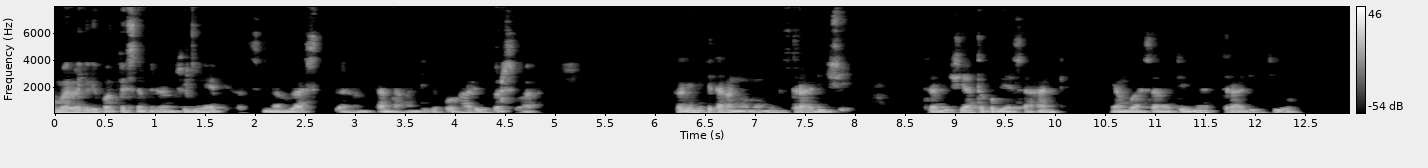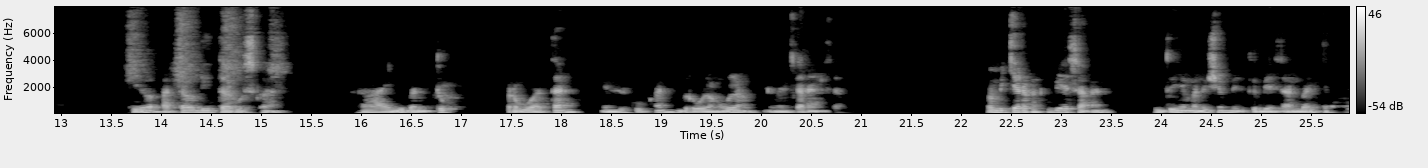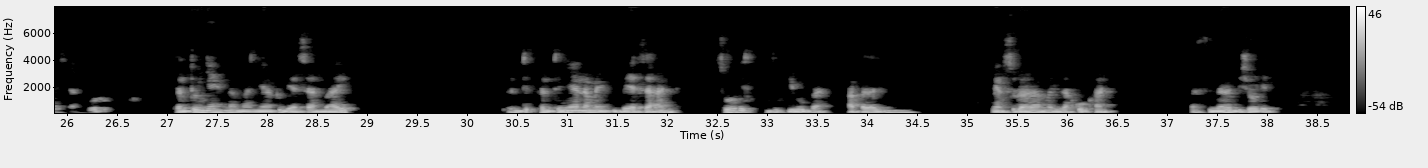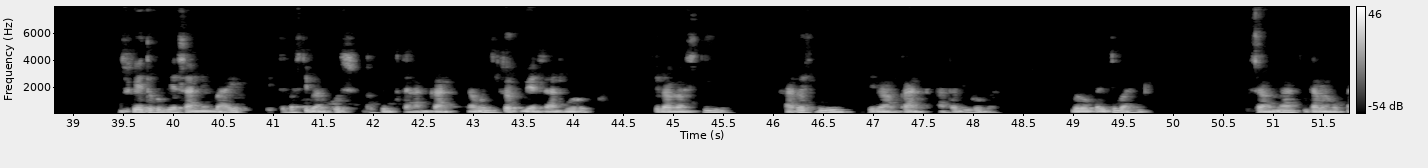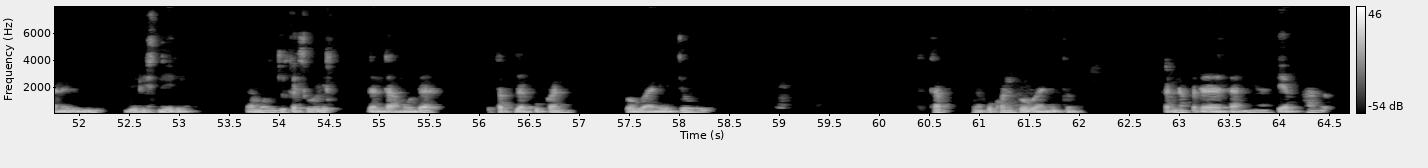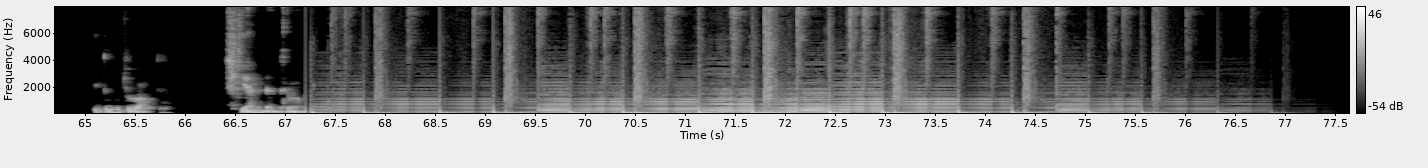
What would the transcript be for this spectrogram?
di podcast dan dalam sunyi episode 19 dalam tantangan 30 hari bersuara. Kali ini kita akan ngomongin tradisi. Tradisi atau kebiasaan yang bahasa latinnya traditio. Tio atau diteruskan. Nah, ini bentuk perbuatan yang dilakukan berulang-ulang dengan cara yang sama. Membicarakan kebiasaan, tentunya manusia memiliki kebiasaan baik dan kebiasaan buruk. Tentunya yang namanya kebiasaan baik tentunya namanya kebiasaan sulit untuk diubah, apalagi yang sudah lama dilakukan. Pastinya lebih sulit. Jika itu kebiasaan yang baik, itu pasti bagus untuk dipertahankan. Namun jika kebiasaan buruk, sudah pasti harus dihilangkan atau dirubah. Berubah itu baik, selama kita melakukannya demi diri sendiri. Namun jika sulit dan tak mudah, tetap dilakukan perubahan itu tetap melakukan perubahan itu. Karena pada dasarnya tiap hal itu butuh waktu. Sekian dan terima kasih.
